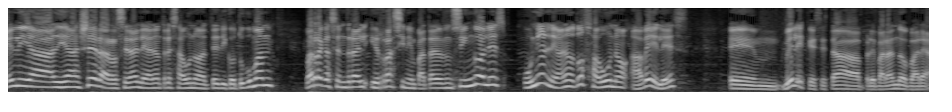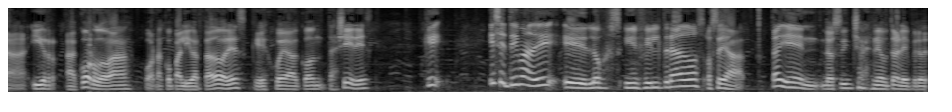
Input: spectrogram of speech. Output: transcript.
El día de ayer, Arsenal le ganó 3 a 1 a Atlético Tucumán. Barraca Central y Racing empataron sin goles. Unión le ganó 2 a 1 a Vélez. Eh, Vélez que se está preparando para ir a Córdoba por la Copa Libertadores, que juega con Talleres. Que ese tema de eh, los infiltrados, o sea, está bien los hinchas neutrales, pero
